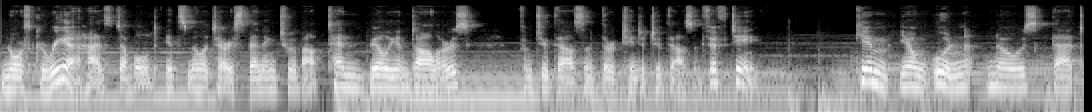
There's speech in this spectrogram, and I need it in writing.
North Korea has doubled its military spending to about $10 billion from 2013 to 2015. Kim Jong un knows that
